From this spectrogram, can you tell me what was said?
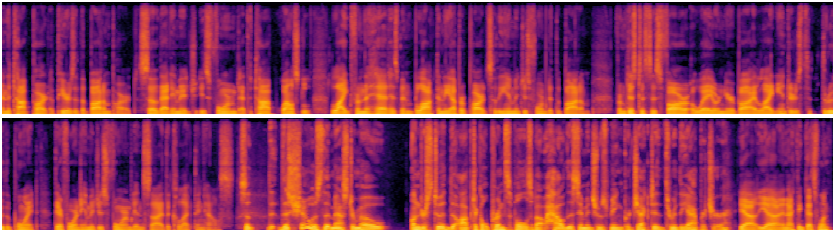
and the top part appears at the bottom part. So that image is formed at the top, whilst light from the head has been blocked in the upper part, so the image is formed at the bottom. From distances far away or nearby, light enters th- through the point, therefore, an image is formed inside the collecting house. So th- this shows that Master Mo understood the optical principles about how this image was being projected through the aperture. Yeah, yeah, and I think that's one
